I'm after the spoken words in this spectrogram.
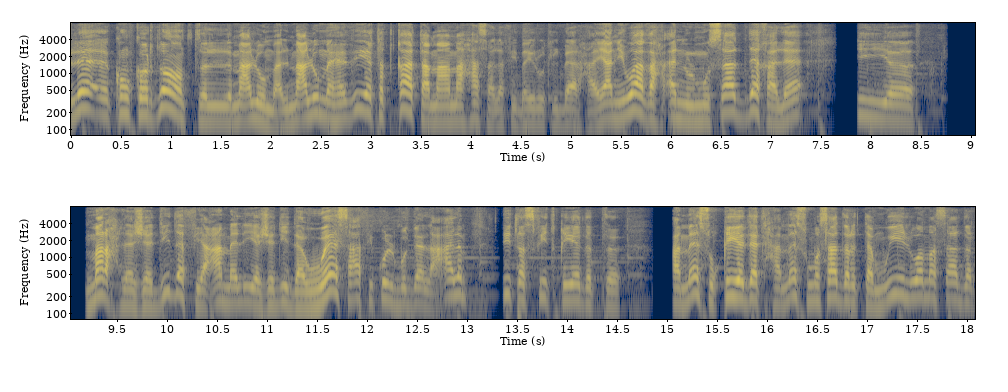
لا كونكوردونت المعلومة. المعلومة هذه تتقاطع مع ما حصل في بيروت البارحة. يعني واضح أن الموساد دخل في آه، مرحلة جديدة في عملية جديدة واسعة في كل بلدان العالم في تصفية قيادة حماس وقيادات حماس ومصادر التمويل ومصادر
